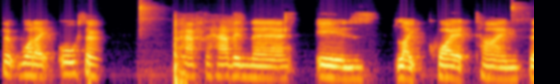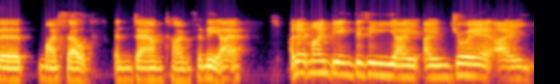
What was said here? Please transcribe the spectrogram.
but what I also have to have in there is like quiet time for myself and downtime for me. I I don't mind being busy. I, I enjoy it. I,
